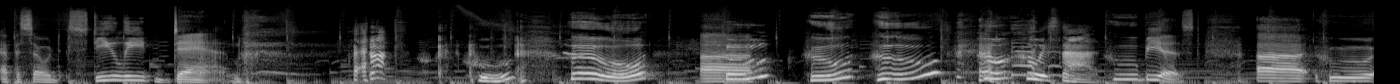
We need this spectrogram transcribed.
episode, Steely Dan. who? Who? Uh, who? Who? Who? who? Who is that? Who beest? Uh, who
